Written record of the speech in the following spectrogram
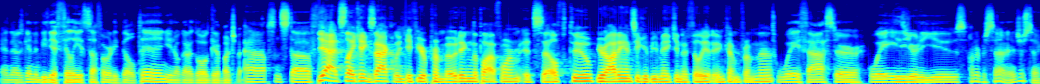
And there's going to be the affiliate stuff already built in. You don't got to go get a bunch of apps and stuff. Yeah, it's like exactly if you're promoting the platform itself to your audience, you could be making affiliate income from that. It's way faster, way easier to use. 100%. Interesting.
